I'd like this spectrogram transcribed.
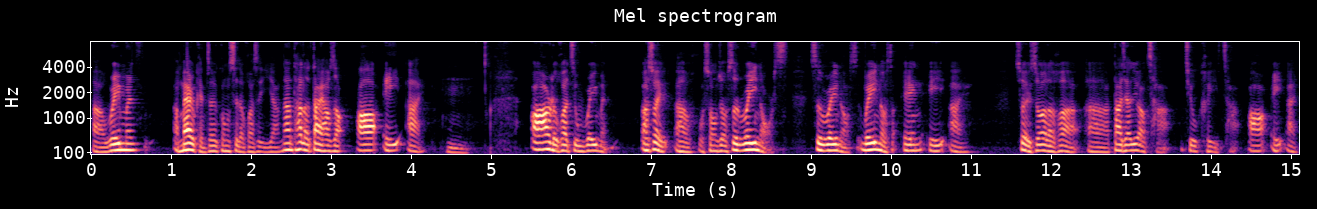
啊、Raymond American 这个公司的话是一样，那它的代号是 RAI。嗯 R 的话就 Raymond 啊，所以啊，我说错是 Reynolds，是 Reynolds，Reynolds N A I。所以说的话，啊，大家要查就可以查 R A I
